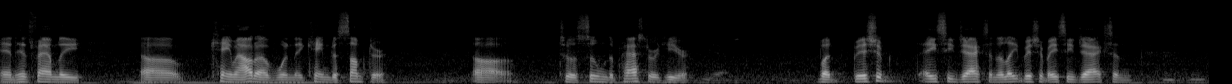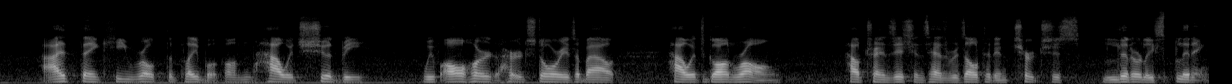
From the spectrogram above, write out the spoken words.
and his family uh, came out of when they came to Sumter uh, to assume the pastorate here. Yes. But Bishop A.C. Jackson, the late Bishop A.C. Jackson, I think he wrote the playbook on how it should be. We've all heard heard stories about how it's gone wrong, how transitions has resulted in churches literally splitting.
